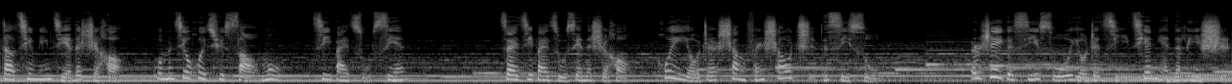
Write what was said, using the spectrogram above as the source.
到清明节的时候，我们就会去扫墓祭拜祖先。在祭拜祖先的时候，会有着上坟烧纸的习俗，而这个习俗有着几千年的历史，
